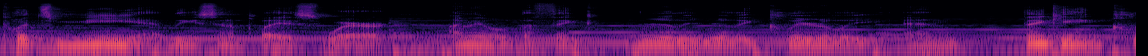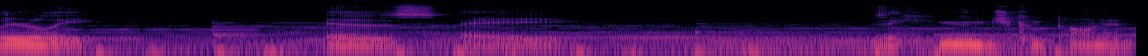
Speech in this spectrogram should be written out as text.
puts me at least in a place where I'm able to think really, really clearly. And thinking clearly is a is a huge component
